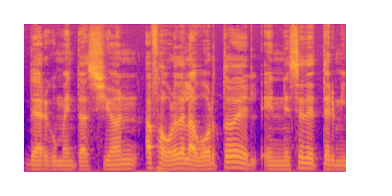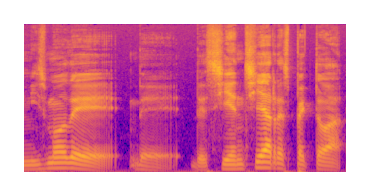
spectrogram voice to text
de argumentación a favor del aborto el- en ese determinismo de, de, de ciencia respecto a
